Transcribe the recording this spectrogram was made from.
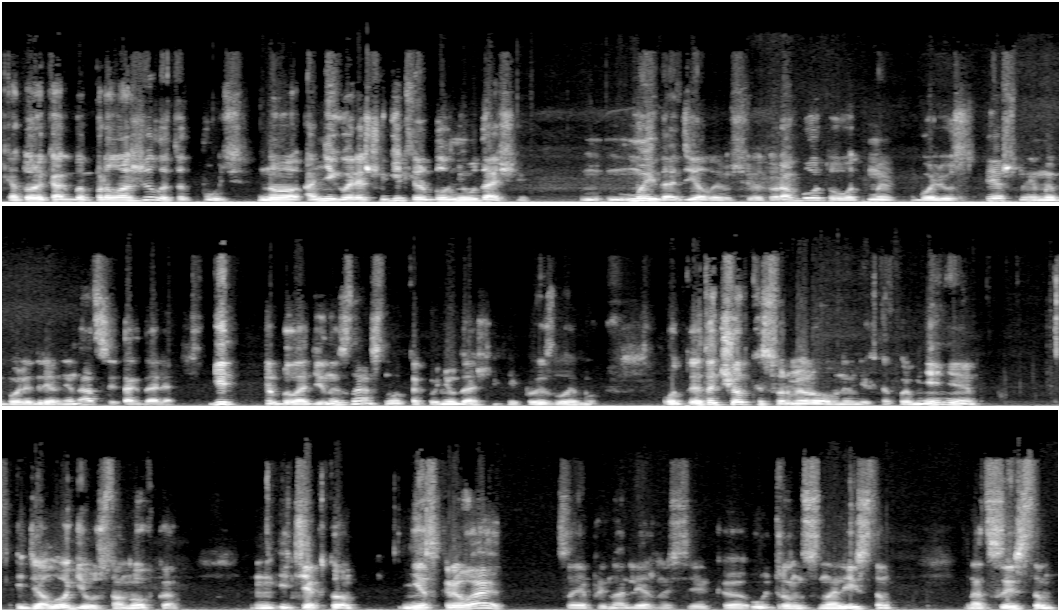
который как бы проложил этот путь, но они говорят, что Гитлер был неудачник. Мы доделаем всю эту работу, вот мы более успешные, мы более древние нации и так далее. Гитлер был один из нас, но вот такой неудачник, не повезло ему. Вот это четко сформированное у них такое мнение, идеология, установка. И те, кто не скрывают своей принадлежности к ультранационалистам, нацистам,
